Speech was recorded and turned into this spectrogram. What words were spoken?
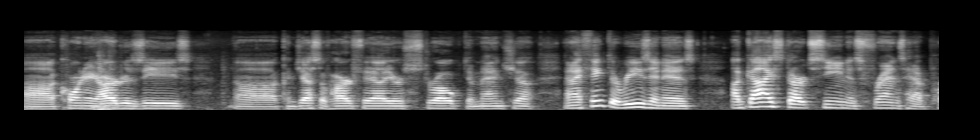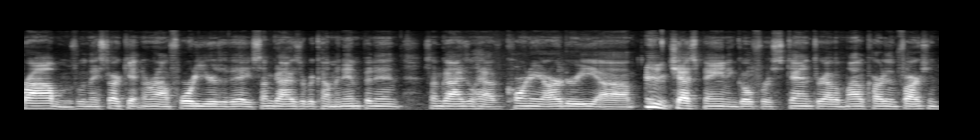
uh, coronary artery disease, uh, congestive heart failure, stroke, dementia. And I think the reason is a guy starts seeing his friends have problems when they start getting around 40 years of age. Some guys are becoming impotent. Some guys will have coronary artery uh, chest pain and go for a stent or have a myocardial infarction.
